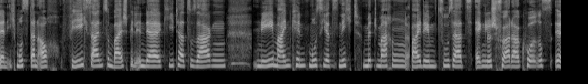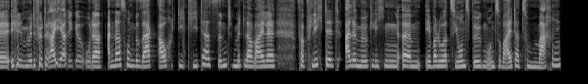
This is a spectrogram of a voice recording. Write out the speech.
Denn ich muss dann auch fähig sein, zum Beispiel in der Kita zu sagen, nee, mein Kind muss jetzt nicht mitmachen bei dem Zusatz Englisch Förderkurs äh, für Dreijährige oder andersrum gesagt, auch die Kitas sind mittlerweile verpflichtet, alle möglichen ähm, Evaluationsbögen und so weiter zu machen.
